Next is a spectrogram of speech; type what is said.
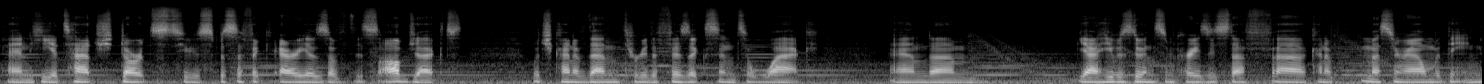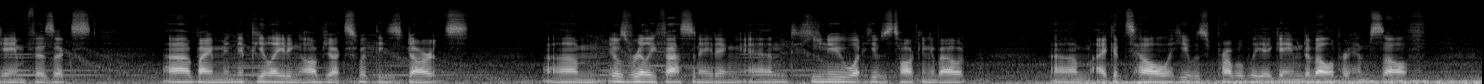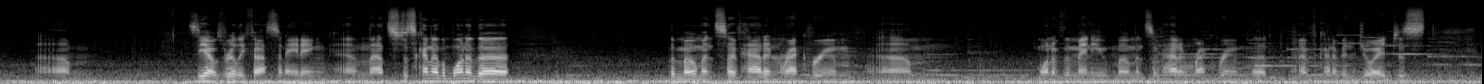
and he attached darts to specific areas of this object, which kind of then threw the physics into whack. And um, yeah, he was doing some crazy stuff, uh, kind of messing around with the in game physics uh, by manipulating objects with these darts. Um, it was really fascinating, and he knew what he was talking about. Um, I could tell he was probably a game developer himself. Um, so yeah, it was really fascinating, and that's just kind of one of the the moments I've had in Rec Room. One of the many moments I've had in Rec Room that I've kind of enjoyed just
